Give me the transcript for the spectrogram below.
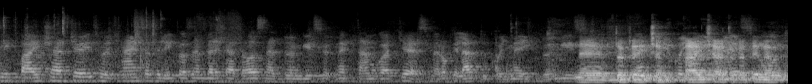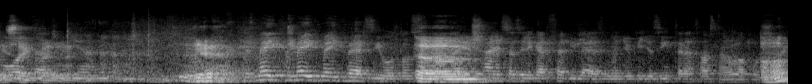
szép pálycsártyait, hogy hány százalék az emberek által használt böngészőknek támogatja ezt? Mert oké, láttuk, hogy melyik böngésző. Nem, tökre nincsen pálycsártokat, én nem hiszek benne. Ez melyik, melyik, melyik verziót osztja, uh, és hány százalékát fedi le ez mondjuk így az internet használó lakosság?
